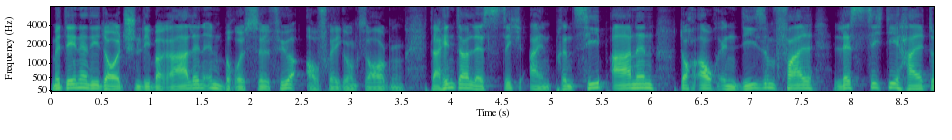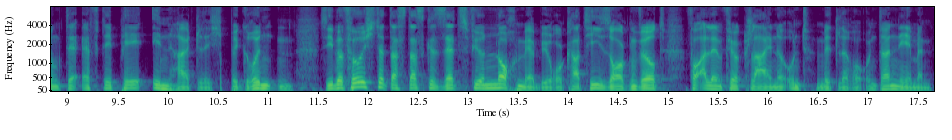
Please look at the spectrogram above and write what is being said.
mit denen die deutschen Liberalen in Brüssel für Aufregung sorgen. Dahinter lässt sich ein Prinzip ahnen, doch auch in diesem Fall lässt sich die Haltung der FDP inhaltlich begründen. Sie befürchtet, dass das Gesetz für noch mehr Bürokratie sorgen wird, vor allem für kleine und mittlere Unternehmen.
